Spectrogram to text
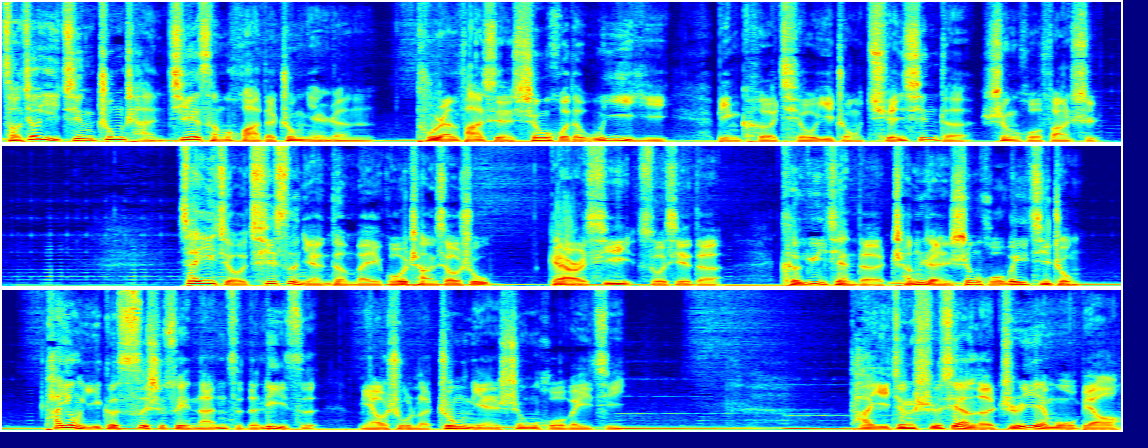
早就已经中产阶层化的中年人，突然发现生活的无意义。并渴求一种全新的生活方式。在一九七四年的美国畅销书《盖尔西所写的《可预见的成人生活危机》中，他用一个四十岁男子的例子描述了中年生活危机。他已经实现了职业目标，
